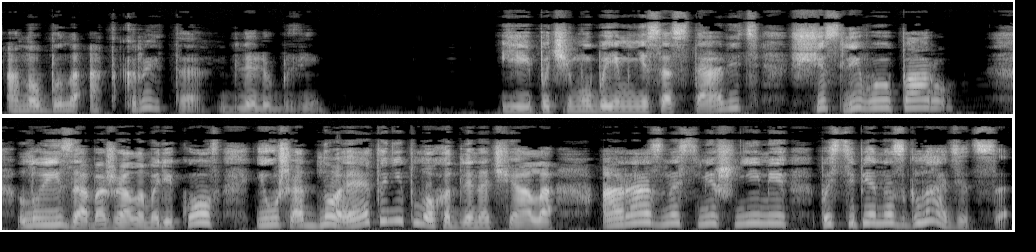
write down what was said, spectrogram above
оно было открыто для любви. И почему бы им не составить счастливую пару? Луиза обожала моряков, и уж одно это неплохо для начала, а разность меж ними постепенно сгладится.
